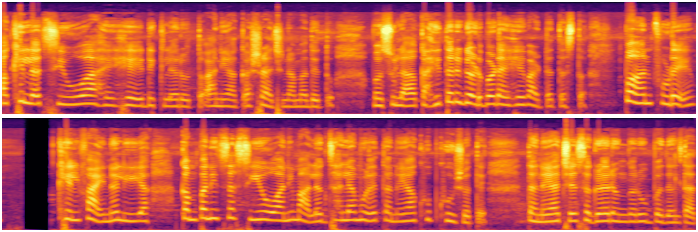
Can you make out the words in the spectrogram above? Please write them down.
अखिलच सी ओ आहे हे डिक्लेअर होतं आणि आकाश राजीनामा देतो. वसूला काहीतरी गडबड आहे हे वाटत असतं. पण पुढे अखिल फायनली या कंपनीचा सी ओ आणि मालक झाल्यामुळे तनया खूप खुश होते. तनयाचे सगळे रंगरूप बदलतात.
